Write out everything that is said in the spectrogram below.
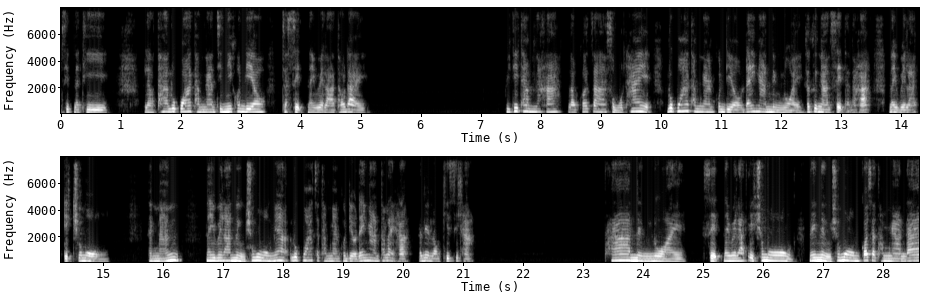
30 นาที แล้วถ้าลูกว่าทำงานชิ้นนี้คนเดียวจะเสร็จในเวลาเท่าใด วิธีทำนะคะ เราก็จะสมมติให้ลูกว่าทำงานคนเดียวได้งาน1หน่วยก็คืองานเสร็จนะคะ ในเวลา x ชั่วโมง ดังนั้นในเวลา1ชั่วโมงเนี่ยลูกว่าจะทำงานคนเดียวได้งานเท่าไหร่คะนักเรียนลองคิดสิคะถ้า1หน่วยเสร็จในเวลา x ชั่วโมง ใน 1 ชั่วโมงก็จะทำงานได้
